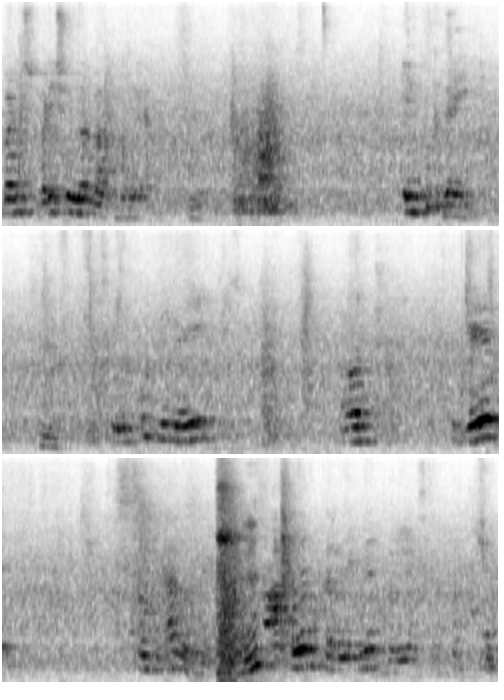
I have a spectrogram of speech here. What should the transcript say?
बड़ी बड़ी सुंदर बात बोले इनपुट गई। इनपुट भी गई और ये हम्म? आकलन करने में बड़ी स्तर पर चूक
